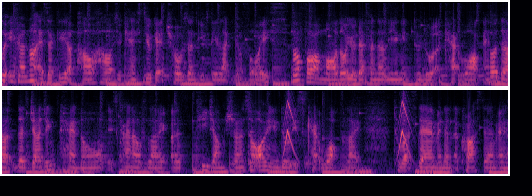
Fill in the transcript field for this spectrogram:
So if you're not exactly a powerhouse, you can still get chosen if they like your voice. So for a model, you definitely need to do a catwalk. And so the, the judging panel is kind of like a T-junction. So all you need to do is catwalk like towards them and then across them and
